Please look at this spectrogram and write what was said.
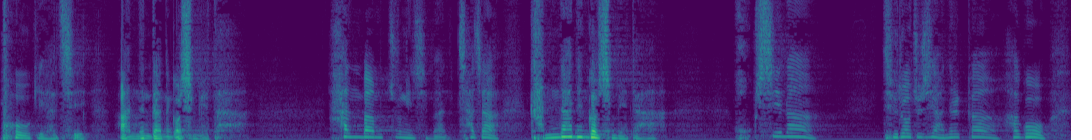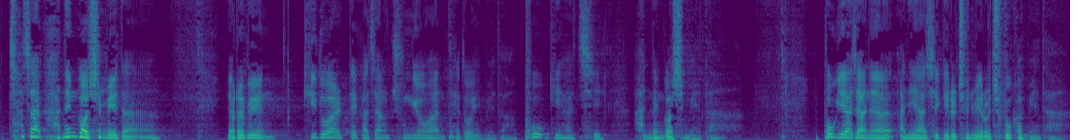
포기하지 않는다는 것입니다. 한밤중이지만 찾아간다는 것입니다. 혹시나 들어주지 않을까 하고 찾아가는 것입니다. 여러분, 기도할 때 가장 중요한 태도입니다. 포기하지 않는 것입니다. 포기하지 아니하시기를 주님으로 축복합니다.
